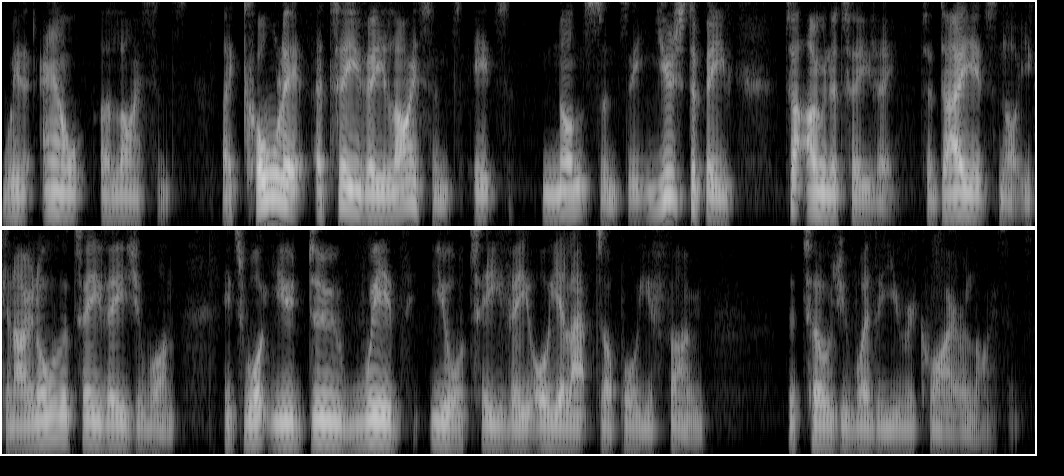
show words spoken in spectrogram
without a license. They call it a TV license. It's nonsense. It used to be to own a TV. Today it's not. You can own all the TVs you want. It's what you do with your TV or your laptop or your phone that tells you whether you require a license.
